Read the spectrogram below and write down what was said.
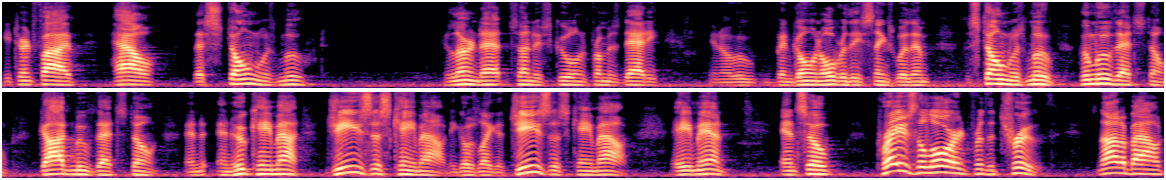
He turned five, how the stone was moved. He learned that Sunday school and from his daddy, you know, who'd been going over these things with him. The stone was moved. Who moved that stone? God moved that stone. And, and who came out? Jesus came out. He goes like this Jesus came out. Amen. And so praise the Lord for the truth. It's not about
